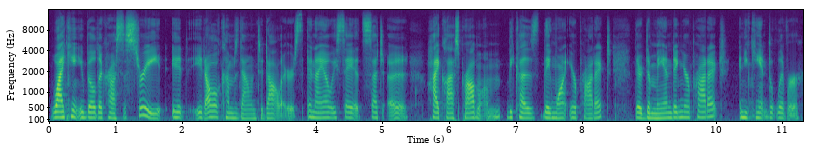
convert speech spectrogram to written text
why can't you build across the street? It it all comes down to dollars. And I always say it's such a high class problem because they want your product, they're demanding your product, and you can't deliver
